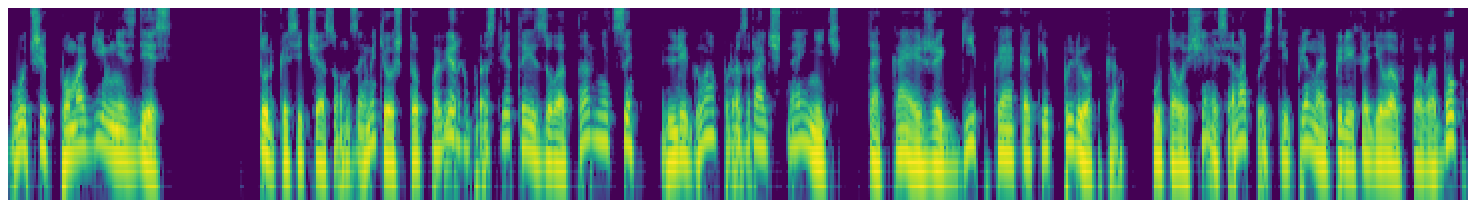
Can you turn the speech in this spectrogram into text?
«Лучше помоги мне здесь». Только сейчас он заметил, что поверх браслета из золотарницы легла прозрачная нить, такая же гибкая, как и плетка. Утолщаясь, она постепенно переходила в поводок,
